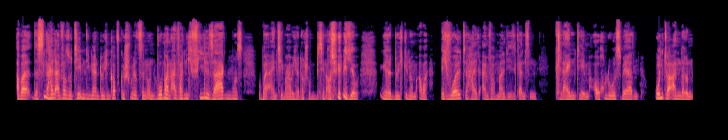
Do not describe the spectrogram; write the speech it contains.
aber das sind halt einfach so Themen, die mir durch den Kopf geschwirrt sind und wo man einfach nicht viel sagen muss. Wobei ein Thema habe ich ja doch schon ein bisschen ausführlicher äh, durchgenommen. Aber ich wollte halt einfach mal diese ganzen kleinen Themen auch loswerden. Unter anderem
